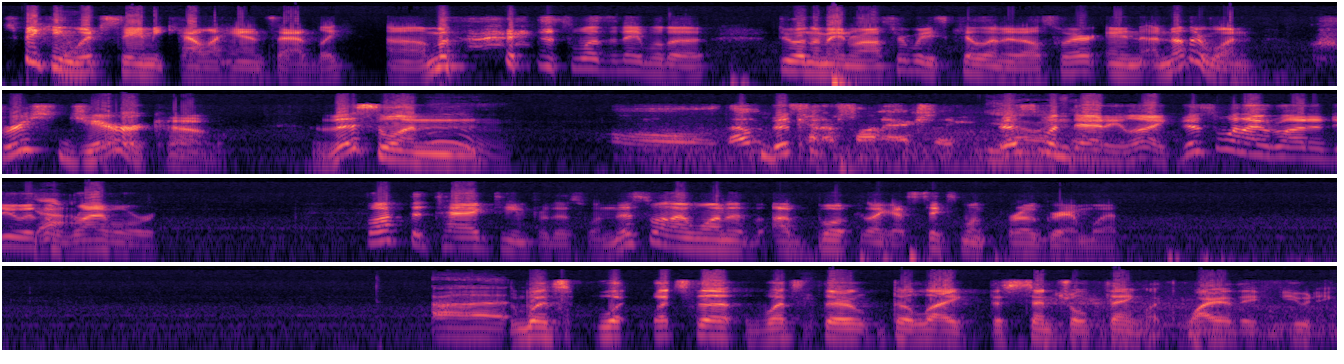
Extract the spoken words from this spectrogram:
Speaking of which, Sami Callihan sadly um, just wasn't able to do on the main roster, but he's killing it elsewhere. And another one, Chris Jericho. This one, Oh, that would be This- kind of fun, actually. Yeah, this like one, that. Daddy like. This one I would want to do as Yeah. a rivalry. Fuck the tag team for this one. This one I want a, a book like a six month program with. Uh, What's what? What's the what's their the like the central thing? Like, why are they feuding?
